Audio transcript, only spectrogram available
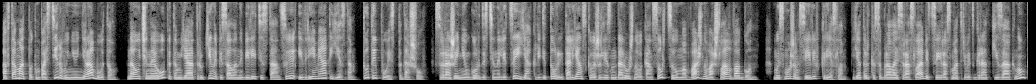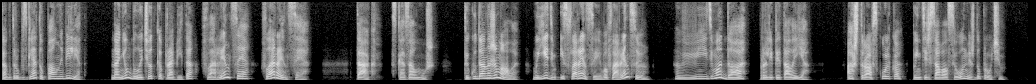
Автомат по компостированию не работал. Наученная опытом, я от руки написала на билете станцию и время отъезда. Тут и поезд подошел. С выражением гордости на лице я, кредитор итальянского железнодорожного консорциума, важно вошла в вагон. Мы с мужем сели в кресло. Я только собралась расслабиться и рассматривать городки за окном, как вдруг взгляд упал на билет. На нем было четко пробито «Флоренция, Флоренция». «Так», — сказал муж, — «ты куда нажимала? Мы едем из Флоренции во Флоренцию?» «Видимо, да», — пролепетала я. «А штраф сколько?» Поинтересовался он, между прочим.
